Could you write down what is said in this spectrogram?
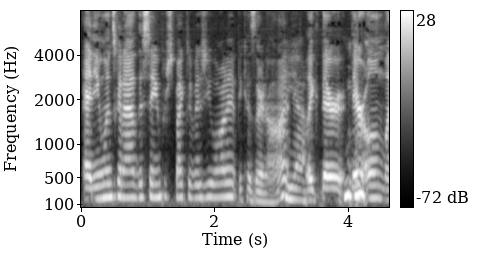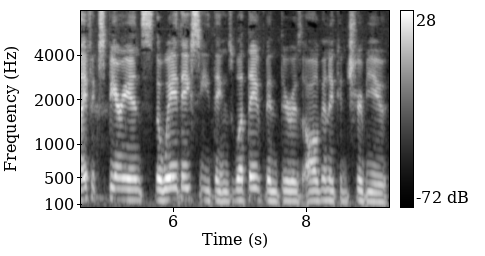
anyone's gonna have the same perspective as you on it because they're not. Yeah. Like their their own life experience, the way they see things, what they've been through is all gonna contribute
